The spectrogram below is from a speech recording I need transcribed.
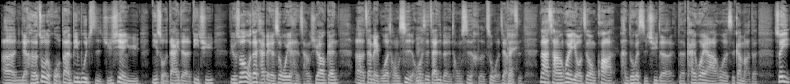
呃，你的合作的伙伴并不只局限于你所待的地区，比如说我在台北的时候，我也很常需要跟呃在美国的同事或者是在日本的同事合作这样子，那常常会有这种跨很多个时区的的开会啊，或者是干嘛的，所以。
